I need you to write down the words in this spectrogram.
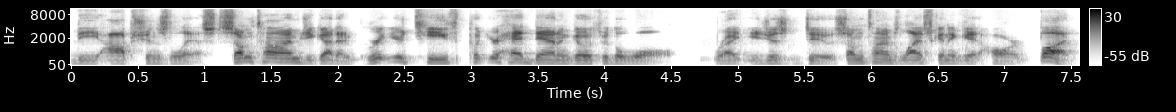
the options list. Sometimes you got to grit your teeth, put your head down, and go through the wall, right? You just do. Sometimes life's going to get hard, but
